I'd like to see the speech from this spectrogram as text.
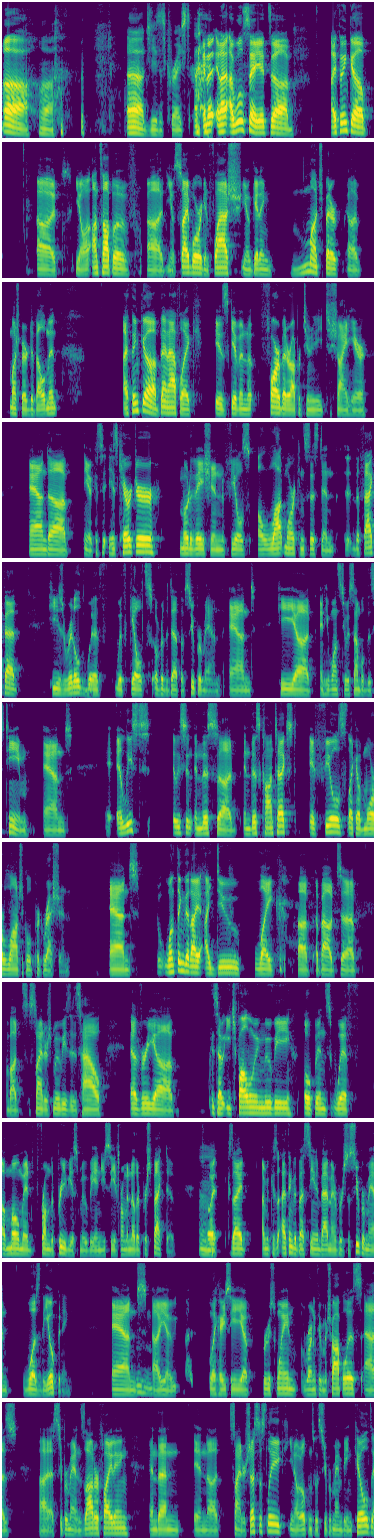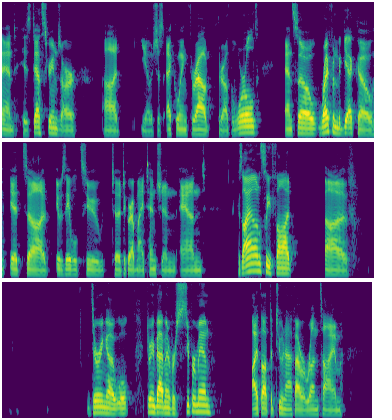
oh, oh. oh, Jesus Christ. and I, and I, I will say it. Um, I think, uh, uh, you know, on top of uh, you know, Cyborg and Flash, you know, getting much better, uh, much better development. I think uh, Ben Affleck is given far better opportunity to shine here, and uh, you know, because his character motivation feels a lot more consistent. The fact that he's riddled with with guilt over the death of Superman, and he uh, and he wants to assemble this team. And at least, at least in, in this uh, in this context, it feels like a more logical progression. And one thing that I I do like uh, about uh, about Snyder's movies is how every uh, how each following movie opens with a moment from the previous movie, and you see it from another perspective. Mhm. So because I, I mean, because I think the best scene in Batman versus Superman was the opening, and Mhm. uh, you know, like how you see uh, Bruce Wayne running through Metropolis as uh, Superman and Zod are fighting, and then in uh, Snyder's Justice League, you know, it opens with Superman being killed, and his death screams are, uh, you know, it's just echoing throughout throughout the world. And so, right from the get go, it uh, it was able to to to grab my attention, and because I honestly thought uh, during uh well during Batman versus Superman, I thought the two and a half hour runtime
